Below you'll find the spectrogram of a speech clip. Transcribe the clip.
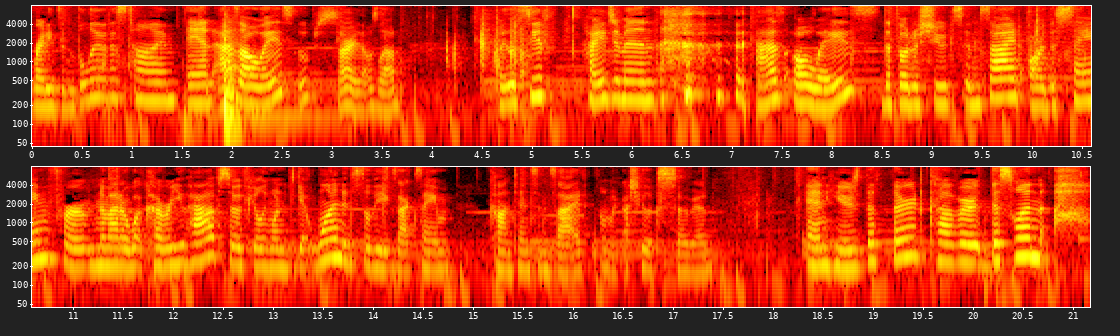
writing's in blue this time. And as always, oops, sorry, that was loud. Wait, let's see if, hi Jimin. as always, the photo shoots inside are the same for no matter what cover you have. So if you only wanted to get one, it's still the exact same contents inside. Oh my gosh, he looks so good. And here's the third cover. This one, ah,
